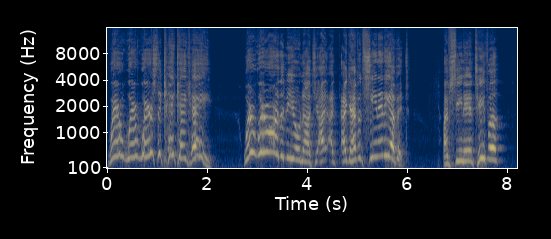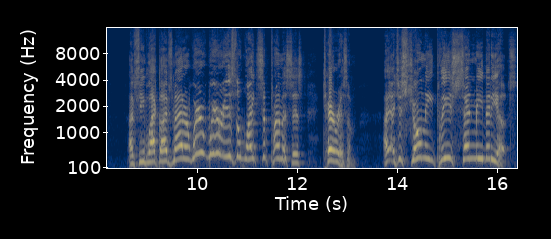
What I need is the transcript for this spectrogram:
Where where where's the KKK? Where where are the neo-Nazi? I, I I haven't seen any of it. I've seen Antifa. I've seen Black Lives Matter. Where where is the white supremacist terrorism? I, I just show me, please send me videos.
